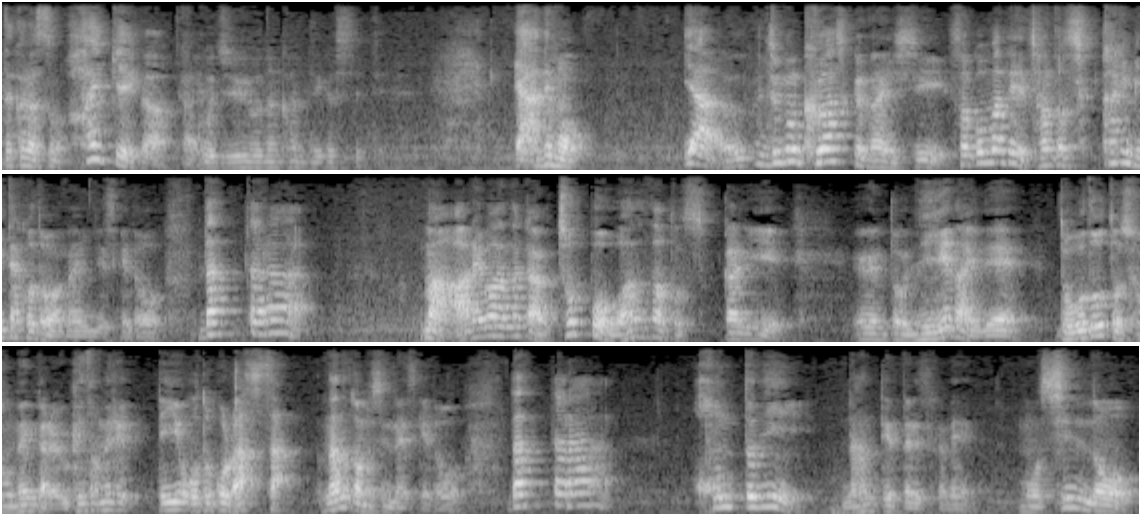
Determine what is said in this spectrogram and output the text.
だからその背景がはい。結構重要な感じがしてて、やでもいや自分詳しくないしそこまでちゃんとしっかり見たことはないんですけどだったらまああれはなんかチョップをわざとしっかり、うん、と逃げないで堂々と正面から受け止めるっていう男らしさなのかもしれないですけどだったら本当になんて言ったらいいですかね。もう真の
